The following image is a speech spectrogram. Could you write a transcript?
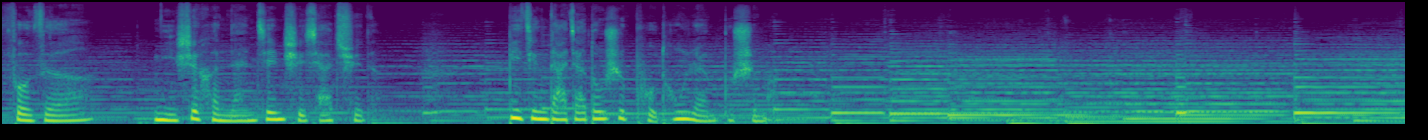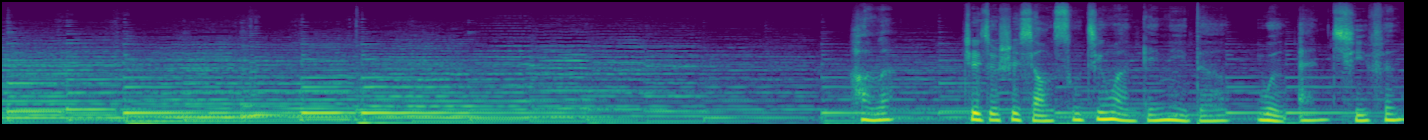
否则。你是很难坚持下去的，毕竟大家都是普通人，不是吗？这就是小苏今晚给你的晚安七分。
